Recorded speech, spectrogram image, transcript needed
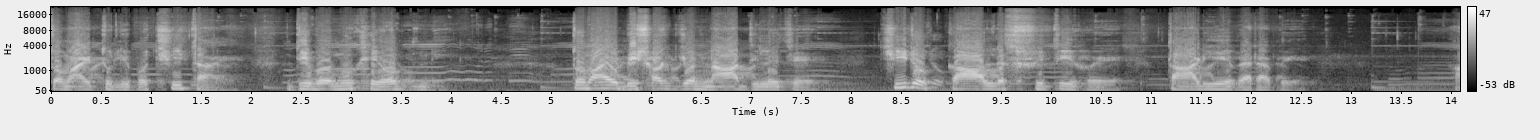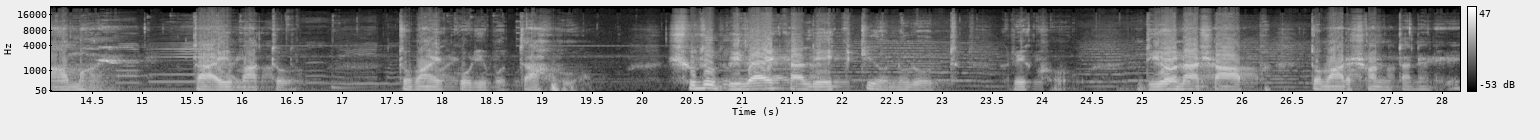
তোমায় তুলিব চিতায় দিব মুখে অগ্নি। তোমায় বিসর্জন না দিলে যে চিরকাল স্মৃতি হয়ে তাড়িয়ে বেড়াবে। আমায় তাই মাতো, তোমায় করিব দাহ। শুধু বিদায়কালে একটি অনুরোধ রেখো। দিও না সাপ তোমার সন্তানের।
